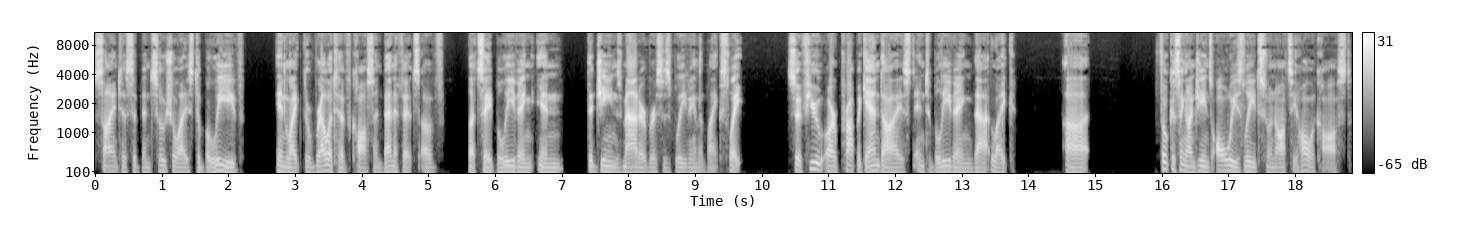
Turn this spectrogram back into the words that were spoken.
scientists have been socialized to believe in like the relative costs and benefits of, let's say, believing in the genes matter versus believing in the blank slate. So if you are propagandized into believing that like, uh, focusing on genes always leads to a Nazi Holocaust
